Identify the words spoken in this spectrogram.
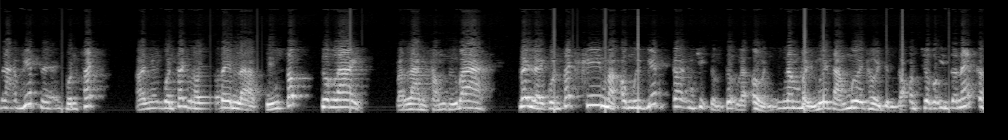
đã viết cuốn sách. Uh, những cuốn sách nó tên là cú sốc tương lai và làn sóng thứ ba. Đây là cuốn sách khi mà ông ấy viết các anh chị tưởng tượng là ở những năm 70 80 thời điểm đó còn chưa có internet cơ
